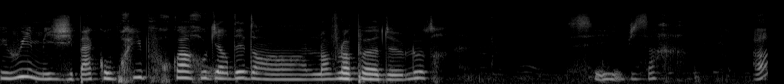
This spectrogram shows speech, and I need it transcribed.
Mais oui, mais j'ai pas compris pourquoi regarder dans l'enveloppe de l'autre. C'est bizarre. Ah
